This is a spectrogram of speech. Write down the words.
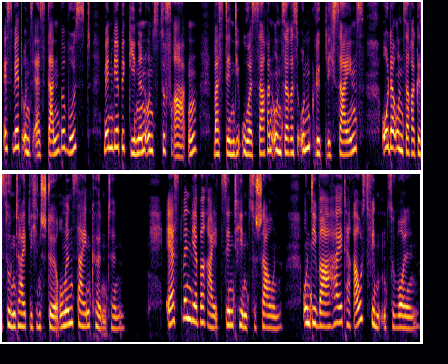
Es wird uns erst dann bewusst, wenn wir beginnen uns zu fragen, was denn die Ursachen unseres Unglücklichseins oder unserer gesundheitlichen Störungen sein könnten. Erst wenn wir bereit sind hinzuschauen und die Wahrheit herausfinden zu wollen,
